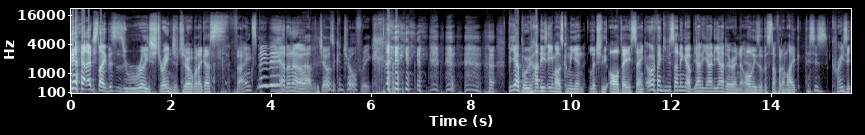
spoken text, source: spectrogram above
yeah, I just like this is really strange of Joe, but I guess thanks maybe. I don't Ah, know. Joe's a control freak. but yeah, but we've had these emails coming in literally all day saying, "Oh, thank you for signing up," yada yada yada, and all these other stuff. And I'm like, this is crazy.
